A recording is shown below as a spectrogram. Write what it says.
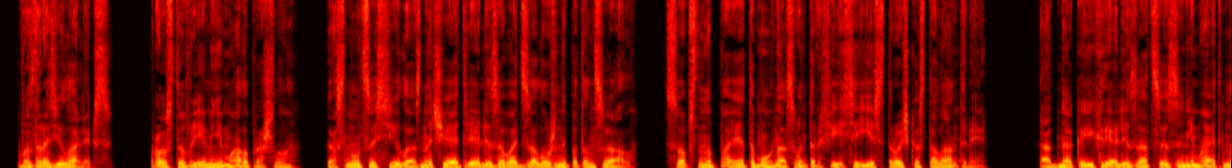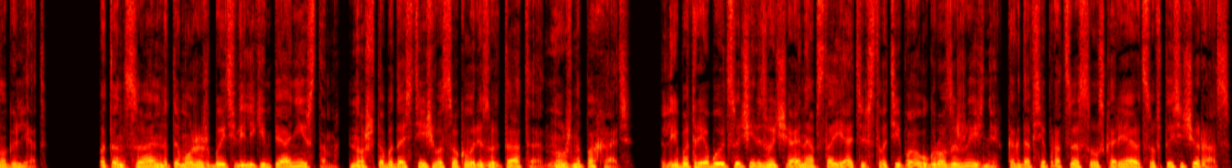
— возразил Алекс. Просто времени мало прошло. Коснуться силы означает реализовать заложенный потенциал. Собственно, поэтому у нас в интерфейсе есть строчка с талантами. Однако их реализация занимает много лет. Потенциально ты можешь быть великим пианистом, но чтобы достичь высокого результата, нужно пахать. Либо требуются чрезвычайные обстоятельства типа угрозы жизни, когда все процессы ускоряются в тысячи раз.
